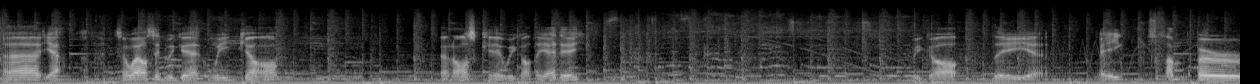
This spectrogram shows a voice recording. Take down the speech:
Uh, yeah. So what else did we get? We got an kit. We got the Eddie. We got the uh, Big Thumper.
